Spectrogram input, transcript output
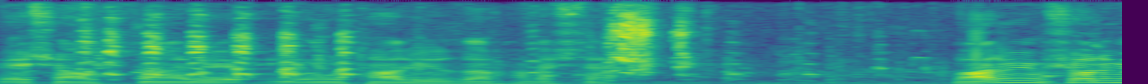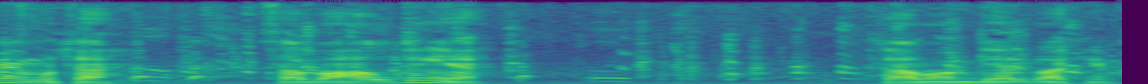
5-6 tane bir yumurta alıyoruz arkadaşlar. Var mıymış oğlum yumurta? Sabah aldın ya. Tamam gel bakayım.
